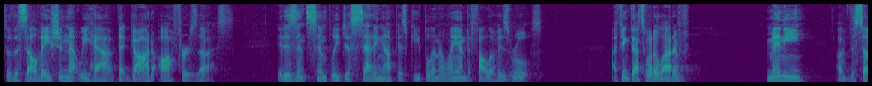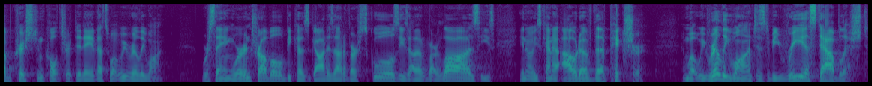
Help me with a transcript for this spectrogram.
So, the salvation that we have, that God offers us, it isn't simply just setting up his people in a land to follow his rules. I think that's what a lot of many of the sub Christian culture today, that's what we really want. We're saying we're in trouble because God is out of our schools, He's out of our laws, He's, you know, He's kind of out of the picture. And what we really want is to be reestablished.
